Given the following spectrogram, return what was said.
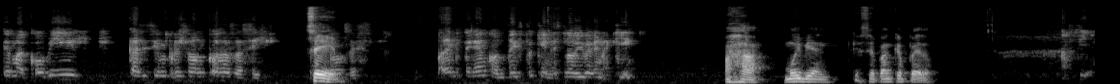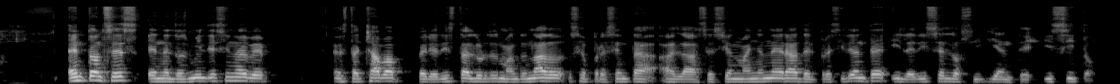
Tema COVID, casi siempre son cosas así. Sí. Entonces, para que tengan contexto quienes no viven aquí. Ajá, muy bien, que sepan qué pedo. Entonces, en el 2019 esta chava, periodista Lourdes Maldonado, se presenta a la sesión mañanera del presidente y le dice lo siguiente, y cito,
